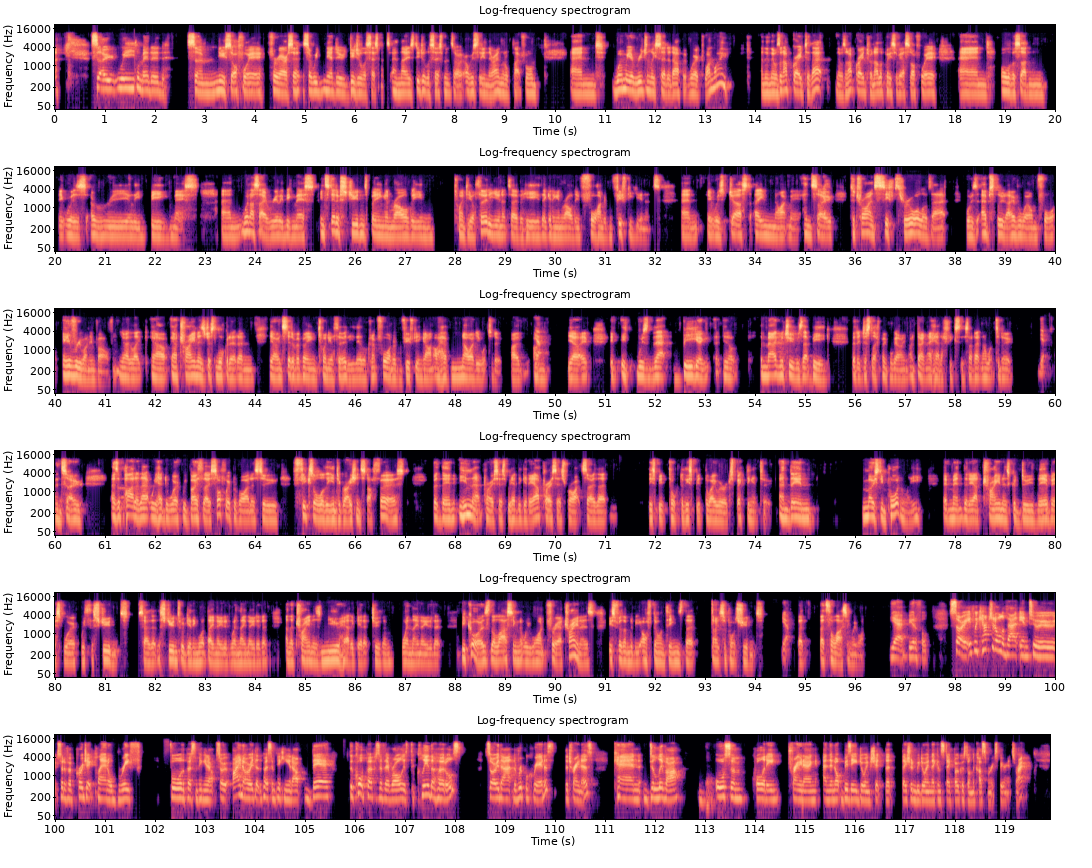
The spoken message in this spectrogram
so we implemented some new software for our so we now do digital assessments and those digital assessments are obviously in their own little platform. And when we originally set it up it worked one way and then there was an upgrade to that there was an upgrade to another piece of our software and all of a sudden it was a really big mess. And when i say a really big mess instead of students being enrolled in 20 or 30 units over here they're getting enrolled in 450 units and it was just a nightmare. And so to try and sift through all of that was absolute overwhelm for everyone involved. You know, like our our trainers just look at it and you know, instead of it being 20 or 30, they're looking at 450 and going, I have no idea what to do. I yeah. Yeah, it, it it was that big a you know, the magnitude was that big that it just left people going, I don't know how to fix this. I don't know what to do. Yeah. And so as a part of that, we had to work with both those software providers to fix all of the integration stuff first. But then in that process, we had to get our process right so that this bit talked to this bit the way we were expecting it to. And then, most importantly, it meant that our trainers could do their best work with the students so that the students were getting what they needed when they needed it and the trainers knew how to get it to them when they needed it because the last thing that we want for our trainers is for them to be off doing things that don't support students. Yeah. That that's the last thing we want. Yeah, beautiful. So if we captured all of that into sort of a project plan or brief for the person picking it up. So I know that the person picking it up, their the core purpose of their role is to clear the hurdles so that the Ripple creators, the trainers, can deliver awesome quality training and they're not busy doing shit that they shouldn't be doing. They can stay focused on the customer experience, right?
